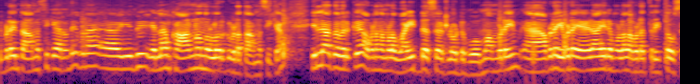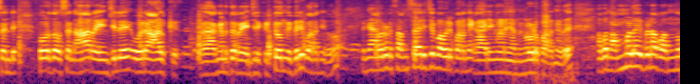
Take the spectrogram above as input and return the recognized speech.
ഇവിടെയും താമസിക്കാറുണ്ട്. ഇവിടെ ഇത് എല്ലാം കാണണമെന്നുള്ളവർക്ക് ഇവിടെ താമസിക്കാം. ഇല്ലാത്തവർക്ക് അവിടെ നമ്മൾ വൈറ്റ് ഡെസേർട്ടിലോട്ട് പോകുമ്പോൾ അവിടെയും അവിടെ ഇവിടെ ഏഴായിരം ഉള്ളത് അവിടെ ത്രീ തൗസൻഡ് ഫോർ തൗസൻഡ് ആ റേഞ്ചിൽ ഒരാൾക്ക് അങ്ങനത്തെ റേഞ്ചിൽ കിട്ടുമെന്ന് ഇവർ പറഞ്ഞിരുന്നു. അപ്പോൾ ഞാൻ അവരോട് സംസാരിച്ചപ്പോൾ അവർ പറഞ്ഞ കാര്യങ്ങളാണ് ഞാൻ നിങ്ങളോട് പറഞ്ഞത്. അപ്പോൾ നമ്മൾ ഇവിടെ വന്നു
